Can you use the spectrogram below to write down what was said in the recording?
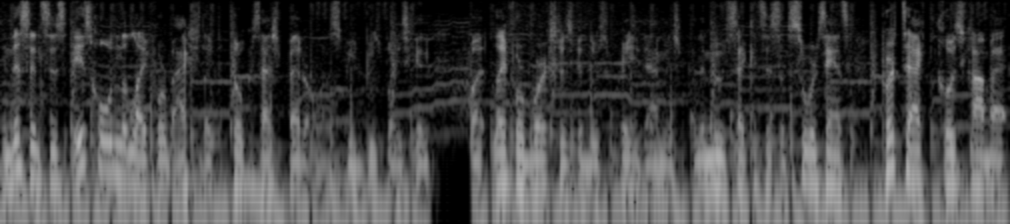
in this instance, is holding the Life Orb. I actually like the Focus Sash better on a Speed Boost Blaziken but Life Orb works because it can do some crazy damage. And the move set consists of Swords Dance, Protect, Close Combat,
